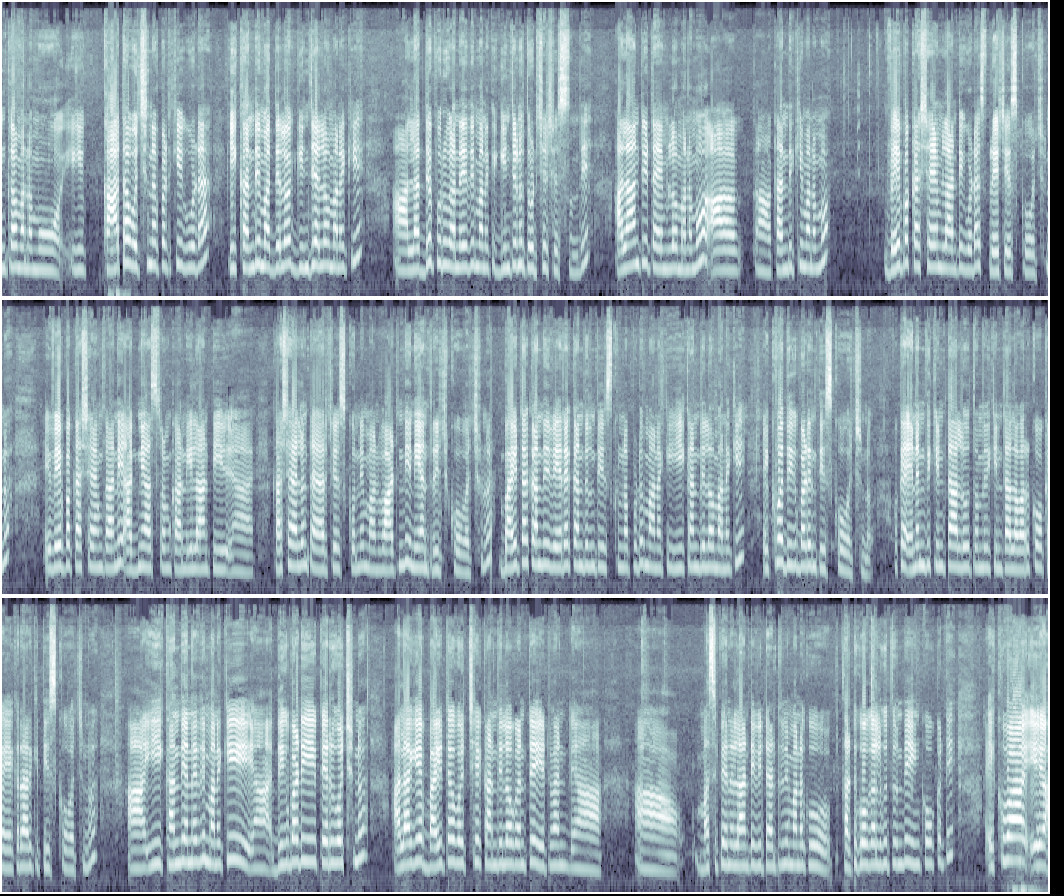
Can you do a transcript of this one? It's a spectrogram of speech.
ఇంకా మనము ఈ ఖాతా వచ్చినప్పటికీ కూడా ఈ కంది మధ్యలో గింజలో మనకి లద్దె పురుగు అనేది మనకి గింజను తొడిచేసేస్తుంది. అలాంటి టైంలో మనము ఆ కందికి మనము వేప కషాయం లాంటివి కూడా స్ప్రే చేసుకోవచ్చును. వేప కషాయం కానీ అగ్ని అస్త్రం కానీ ఇలాంటి కషాయాలను తయారు చేసుకొని మనం వాటిని నియంత్రించుకోవచ్చును. బయట కంది వేరే కందులను తీసుకున్నప్పుడు మనకి ఈ కందిలో మనకి ఎక్కువ దిగుబడిని తీసుకోవచ్చును. ఒక ఎనిమిది క్వింటాలు తొమ్మిది క్వింటాల వరకు ఒక ఎకరానికి తీసుకోవచ్చును. ఈ కంది అనేది మనకి దిగుబడి పెరగవచ్చును అలాగే బయట వచ్చే కందిలో కంటే ఎటువంటి మసిపేను లాంటి వీటంటిని మనకు తట్టుకోగలుగుతుంది. ఇంకొకటి ఎక్కువ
